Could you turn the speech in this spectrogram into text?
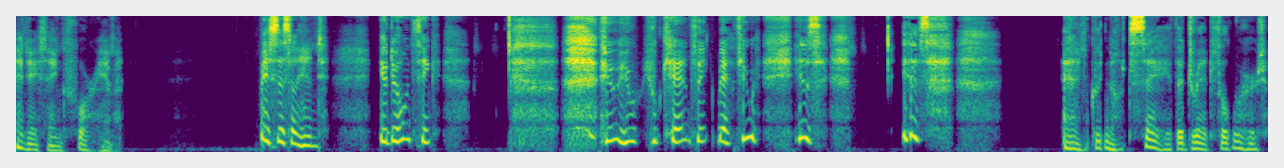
anything for him. Mrs. Lynde, you don't think you, you, you can't think Matthew is. is. Anne could not say the dreadful word.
